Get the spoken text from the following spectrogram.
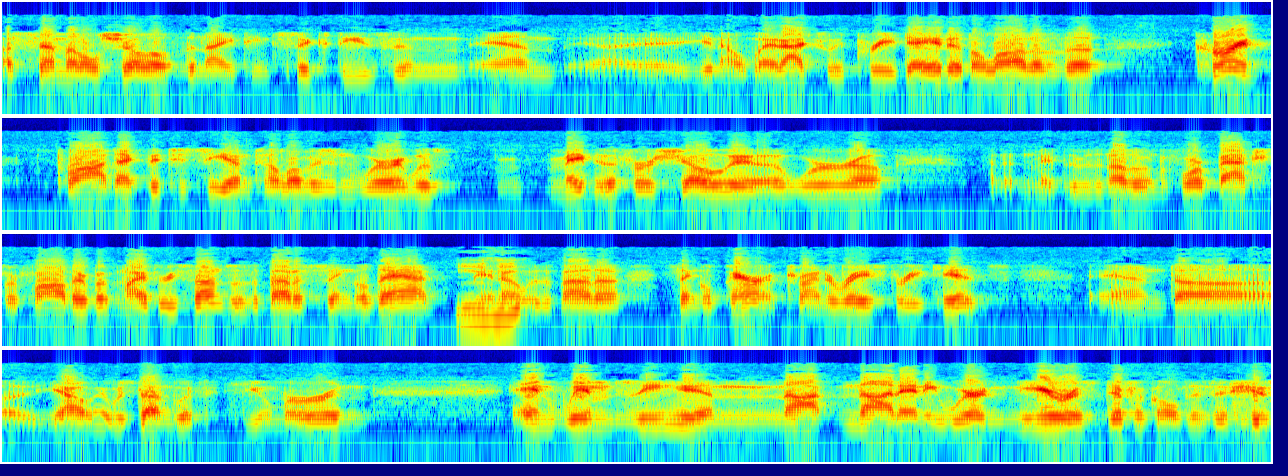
a seminal show of the 1960s, and and uh, you know it actually predated a lot of the current product that you see on television, where it was maybe the first show uh, where. Uh, maybe there was another one before Bachelor Father, but My Three Sons was about a single dad. Mm-hmm. You know, it was about a single parent trying to raise three kids, and uh, yeah, it was done with humor and and whimsy, and not not anywhere near as difficult as it is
